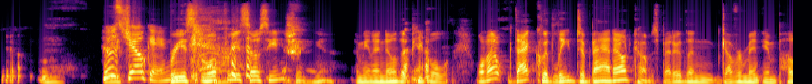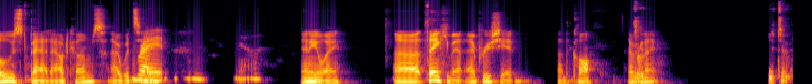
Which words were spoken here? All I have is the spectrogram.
yeah. Who's joking? Free, well, free association. Yeah. I mean, I know that people, well, that, that could lead to bad outcomes, better than government imposed bad outcomes, I would say. Right. Yeah. Anyway, uh, thank you, man. I appreciate uh, the call. Have a good night. You too.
